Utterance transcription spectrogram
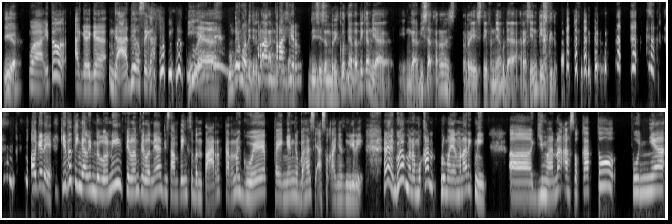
Iya, Wah, itu agak-agak nggak adil sih kalau menurut gue. iya. Mungkin mau diceritakan peran di season terakhir. di season berikutnya, tapi kan ya nggak bisa karena Ray Stevennya udah rest in peace gitu kan. Oke deh, kita tinggalin dulu nih film-filmnya di samping sebentar karena gue pengen ngebahas si Asokanya sendiri. Eh, gue menemukan lumayan menarik nih. Eh, gimana Asoka tuh punya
